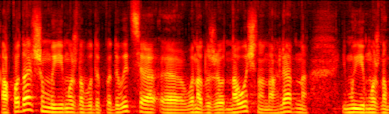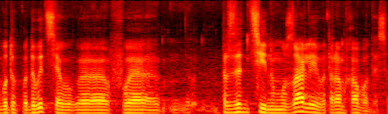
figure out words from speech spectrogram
А в подальшому її можна буде подивитися. е, Вона дуже наочна, наглядна, і її можна буде подивитися в е, презентаційному залі ветеран Хаб Одеса.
